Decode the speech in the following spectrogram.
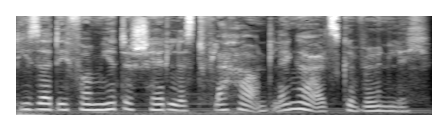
Dieser deformierte Schädel ist flacher und länger als gewöhnlich.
